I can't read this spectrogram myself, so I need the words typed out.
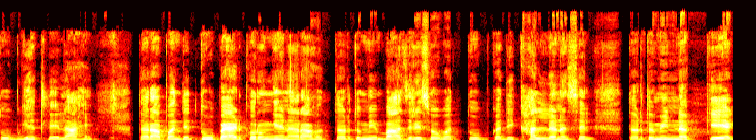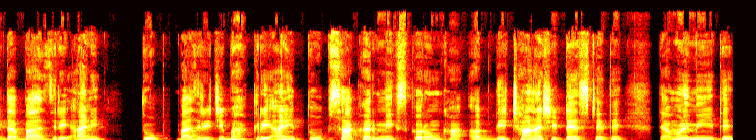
तूप घेतलेलं आहे. तर आपण ते तूप ॲड करून घेणार आहोत. तर तुम्ही बाजरीसोबत तूप कधी खाल्लं नसेल तर तुम्ही नक्की एकदा बाजरी आणि तूप बाजरीची भाकरी आणि तूप साखर मिक्स करून खा. अगदी छान अशी टेस्ट येते. त्यामुळे मी इथे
